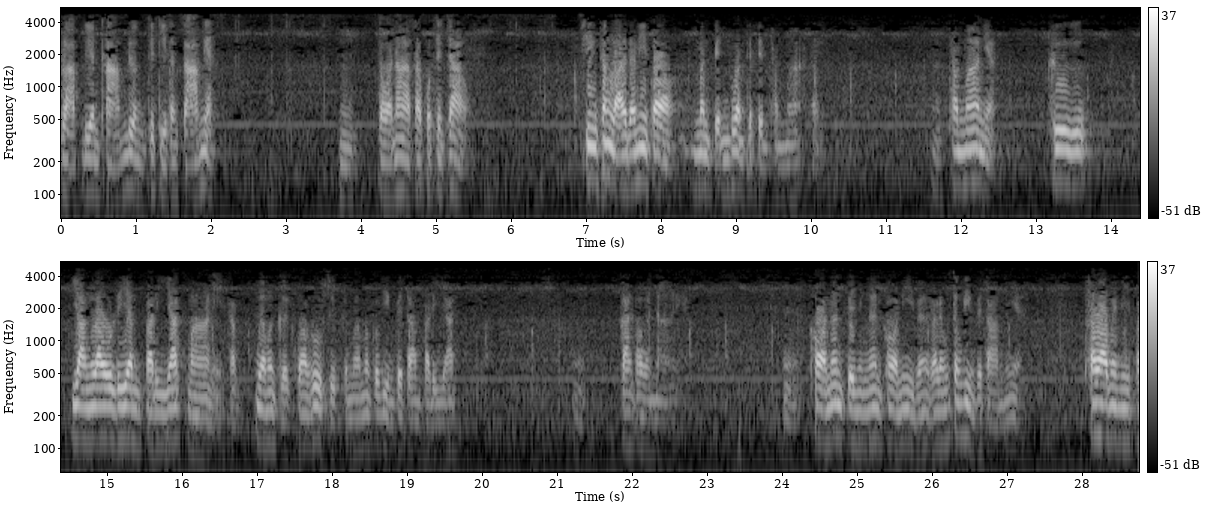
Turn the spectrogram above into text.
กราบเรียนถามเรื่องทิฏฐิทั้งสามเนี่ย อืม ต่อหน้าพระพุทธเจ้าสิ่งทั้งหลายแล้วนี่ก็มันเป็นล้วนจะเป็นธรรมะครับธรรมะเนี่ย คืออย่างเราเรียนปริยัติมาเนี่ยครับ เมื่อมันเกิดความรู้สึกขึ้นมา มันก็วิ่งไปตามปริยัติการภาวนาเนี่ย ข้อนั้นเป็นอย่างนั้นข้อนี้แบบอะไรต้องวิ่งไปตามนี้ถ้าเราไม่มีป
